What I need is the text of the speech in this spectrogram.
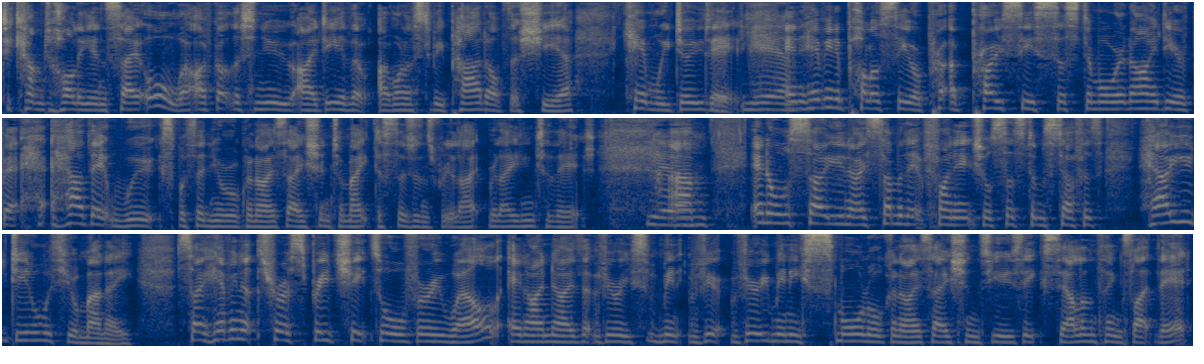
to come to Holly and say, oh, well, I've got this new idea that I want us to be part of this year. Can we do that? Yeah. And having a policy or a, process system or an idea about how that works within your organisation to make decisions relate, relating to that. Yeah. Um, and also, you know, some of that financial system stuff is how you deal with your money. So having it through a spreadsheet's all very well, and I know that very very, very many small organisations use Excel and things like that,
